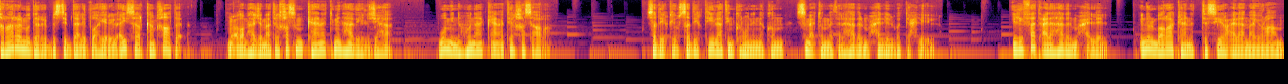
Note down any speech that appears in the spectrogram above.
قرار المدرب باستبدال الظهير الأيسر كان خاطئ. معظم هجمات الخصم كانت من هذه الجهة ومن هنا كانت الخسارة. صديقي وصديقتي لا تنكرون أنكم سمعتم مثل هذا المحلل والتحليل. اللي فات على هذا المحلل أنه المباراة كانت تسير على ما يرام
